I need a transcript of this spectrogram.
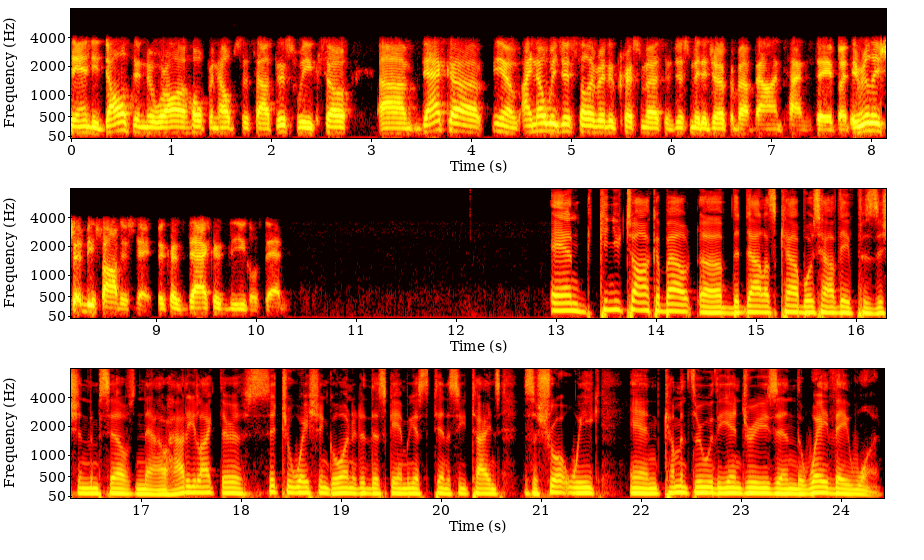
to Andy Dalton, who we're all hoping helps us out this week. So um, Dak, uh, you know, I know we just celebrated Christmas and just made a joke about Valentine's Day, but it really should be Father's Day because Dak is the Eagles' dad. And can you talk about uh, the Dallas Cowboys, how they've positioned themselves now? How do you like their situation going into this game against the Tennessee Titans? It's a short week and coming through with the injuries and the way they won.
